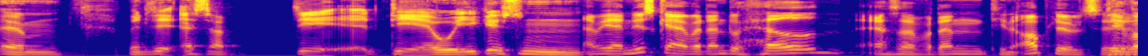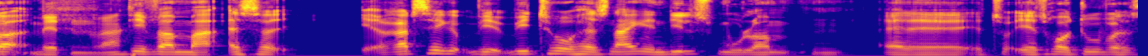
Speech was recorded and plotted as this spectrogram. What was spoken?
Øhm, men det, altså, det, det er jo ikke sådan... Jamen, jeg er nysgerrig, hvordan du havde, altså, hvordan din oplevelse Det var- med den var. Det var meget, altså, jeg er ret sikker, vi, vi to havde snakket en lille smule om den. Uh, jeg, tror, jeg tror, du, var,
